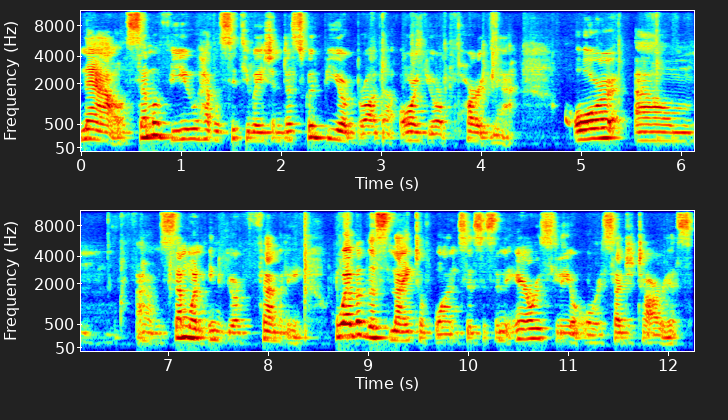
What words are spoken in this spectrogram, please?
Now some of you have a situation. This could be your brother or your partner. Or um, um, someone in your family whoever this knight of wands is is an Aries Leo or a Sagittarius.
